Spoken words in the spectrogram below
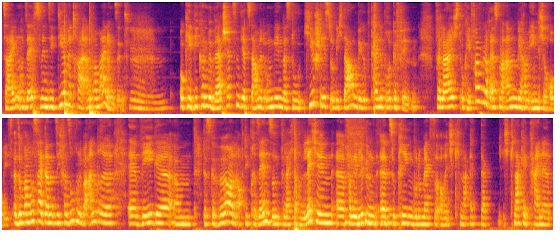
zeigen. Und selbst wenn sie diametral anderer Meinung sind. Hm okay, wie können wir wertschätzend jetzt damit umgehen, dass du hier stehst und ich da und wir keine Brücke finden? Vielleicht, okay, fangen wir doch erstmal an, wir haben ähnliche Hobbys. Also man muss halt dann sich versuchen, über andere äh, Wege ähm, das Gehör und auch die Präsenz und vielleicht auch ein Lächeln äh, von den Lippen äh, zu kriegen, wo du merkst, so, oh, ich, knack, da, ich knacke keine,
